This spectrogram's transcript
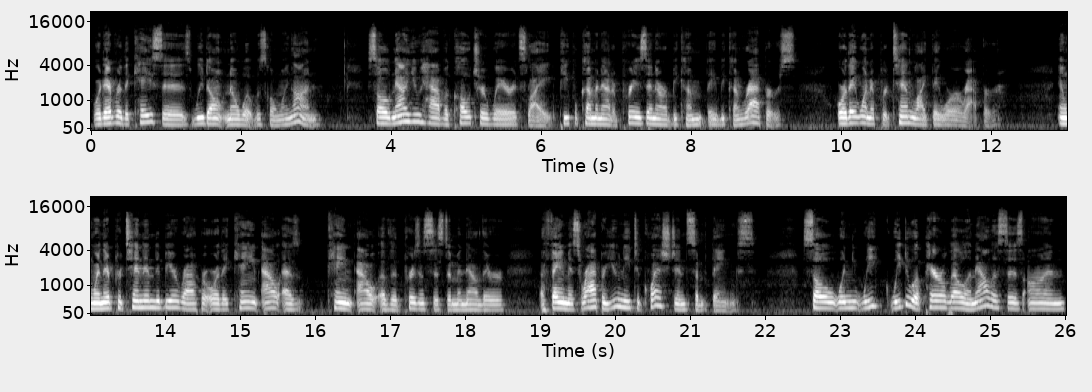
Whatever the case is, we don't know what was going on. So now you have a culture where it's like people coming out of prison or become they become rappers or they want to pretend like they were a rapper. And when they're pretending to be a rapper or they came out as came out of the prison system and now they're a famous rapper, you need to question some things. So when we we do a parallel analysis on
